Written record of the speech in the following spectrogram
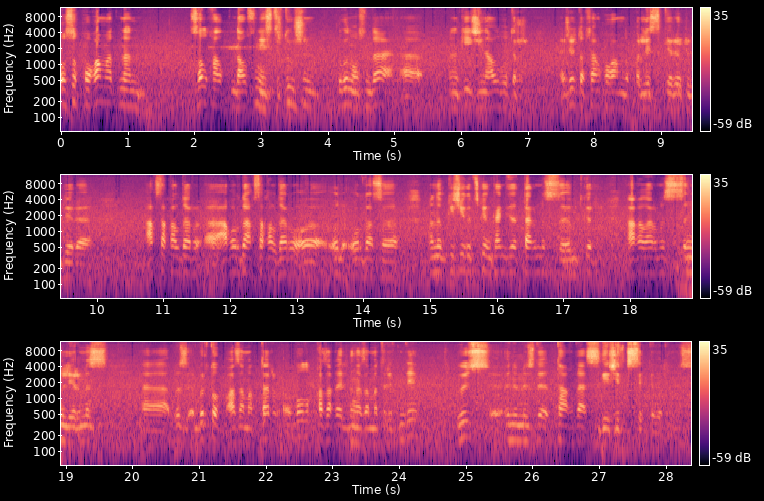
осы қоғам атынан сол халықтың дауысын естірту үшін бүгін осында мінекей жиналып отыр. Желтоқсан қоғамдық бірлестіктері өкілдері ақсақалдар ақорда ақсақалдар ордасы міне кешегі түскен кандидаттарымыз үміткер ағаларымыз сіңлілеріміз ә, біз бір топ азаматтар болып қазақ елінің азаматы ретінде өз үнімізді тағы да сізге жеткізсек деп отырмыз.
